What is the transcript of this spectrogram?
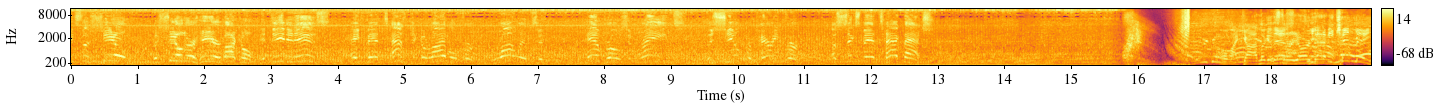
It's the Shield. The Shield Indeed, it is a fantastic arrival for Rollins and Ambrose and Reigns. The Shield preparing for a six-man tag match. Oh my God! Look at this! You gotta be kidding me!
